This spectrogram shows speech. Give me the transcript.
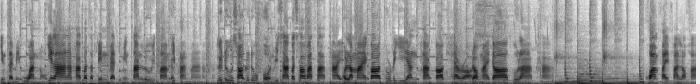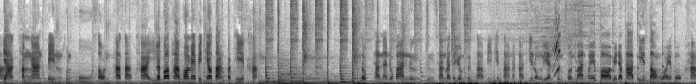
กินแต่ไม่อ้วนเนาะกีฬานะคะก็จะเป็นแบดมินตันเลยตามที่ผ่านมานะคะฤดูชอบฤดูฝนวิชาก็ชอบภาษาไทย ผลไม้ก็ทุเรียน ผักก็แครอทดอกไม้ก็กุหลาบค่ะความใฝ่ฝันเหรอคะอยากทำงานเป็นคุณครูสอนภาษาไทย แล้วก็พาพ่อแม่ไปเที่ยวต่างประเทศค่ะ จบชั้นอนุบาล1ถึงชั้นมัธยมศึกษาปีที่ 3 นะคะ ที่โรงเรียนชุมชนบ้านห้วยคอเมตรภาพที่ 206 ค่ะ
